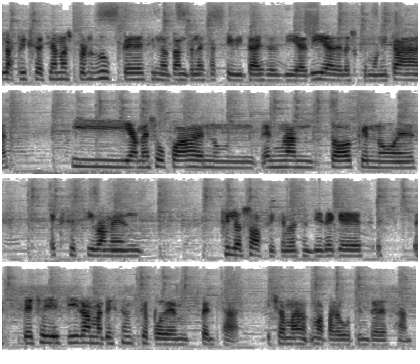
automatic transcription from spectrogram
la fixació en els productes i no tant en les activitats del dia a dia de les comunitats i a més ho fa en un, en un entorn que no és excessivament filosòfic, en el sentit que es, es, es deixa llegir al mateix temps que podem pensar. Això m'ha paregut interessant.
